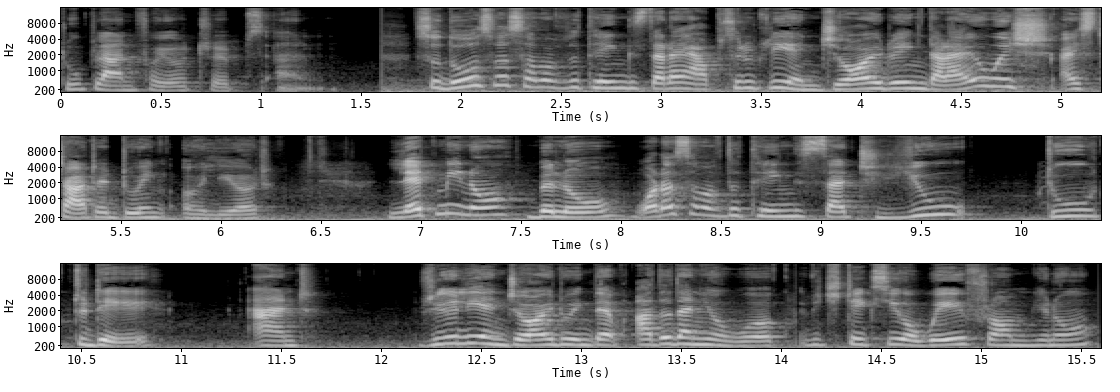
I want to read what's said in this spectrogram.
to plan for your trips and so those were some of the things that I absolutely enjoy doing that I wish I started doing earlier. Let me know below what are some of the things that you do today and really enjoy doing them other than your work which takes you away from, you know,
